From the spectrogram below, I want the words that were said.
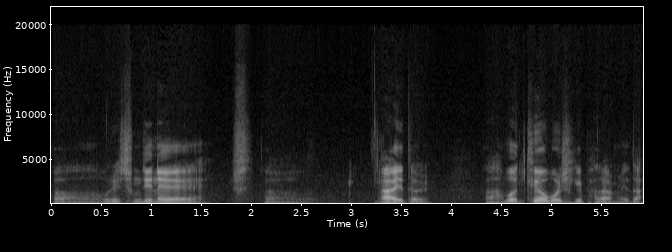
어, 우리 충진의 어, 아이들 아, 한번 키워보시기 바랍니다.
